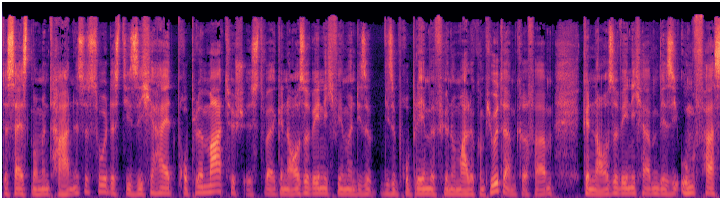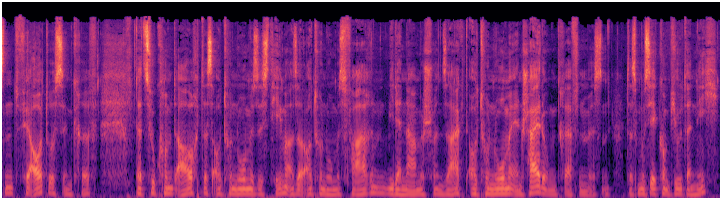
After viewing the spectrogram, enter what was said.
Das heißt, momentan ist es so, dass die Sicherheit problematisch ist, weil genauso wenig wie man diese, diese Probleme für normale Computer im Griff haben, genauso wenig haben wir sie umfassend für Autos im Griff. Dazu kommt auch, dass autonome Systeme, also autonomes Fahren, wie der Name schon sagt, autonome Entscheidungen treffen müssen. Das muss ihr Computer nicht.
